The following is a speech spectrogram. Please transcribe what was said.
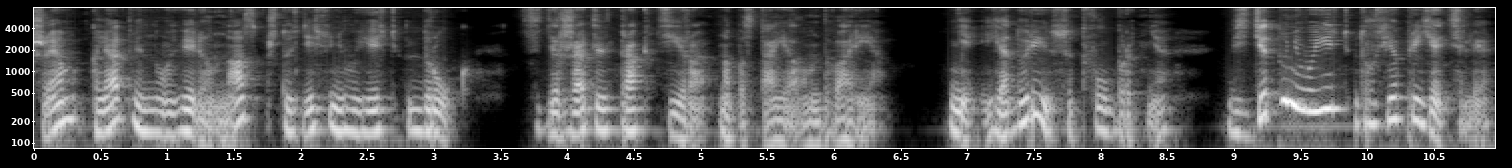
Шем клятвенно уверил нас, что здесь у него есть друг, содержатель трактира на постоялом дворе. Не, я дурею с этого. Везде-то у него есть друзья-приятели,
